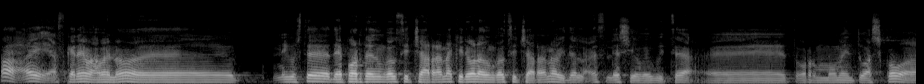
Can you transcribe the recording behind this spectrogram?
Ah, ei, azkene, ba, bueno, e, nik uste deporte duen gauzi txarrana, kirola duen gauzi txarrana, bidela, ez, lesio. E, hor momentu asko, ba,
